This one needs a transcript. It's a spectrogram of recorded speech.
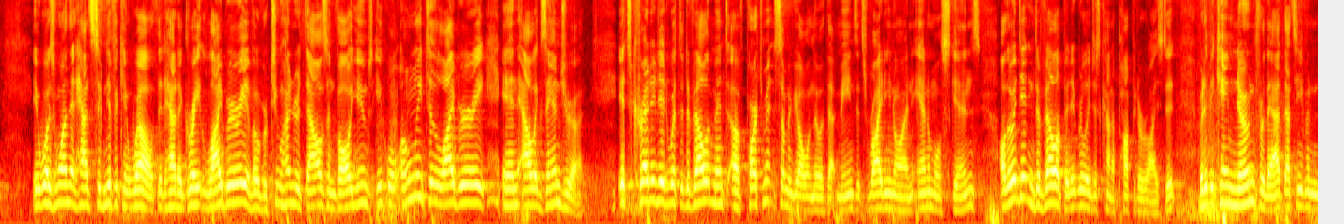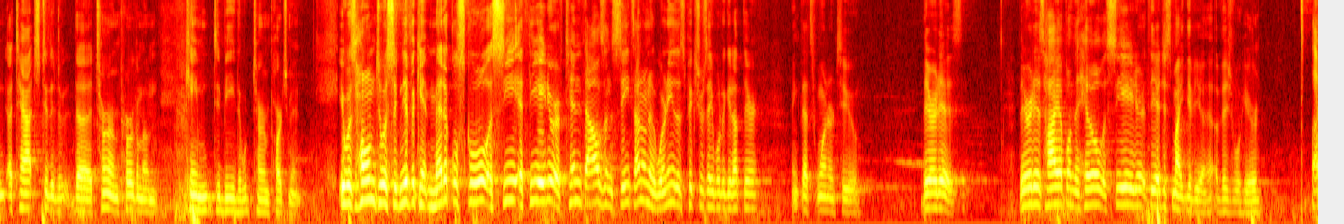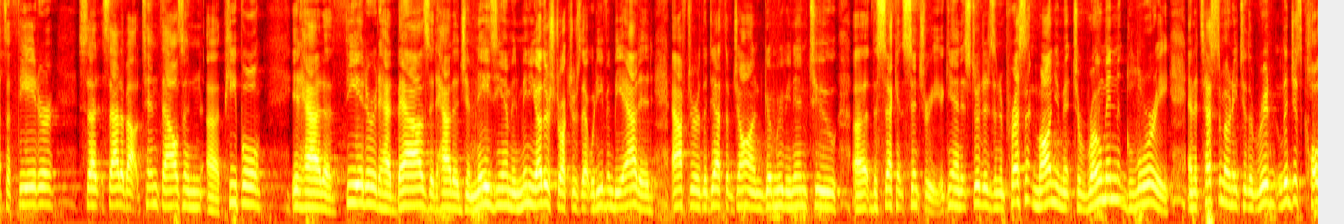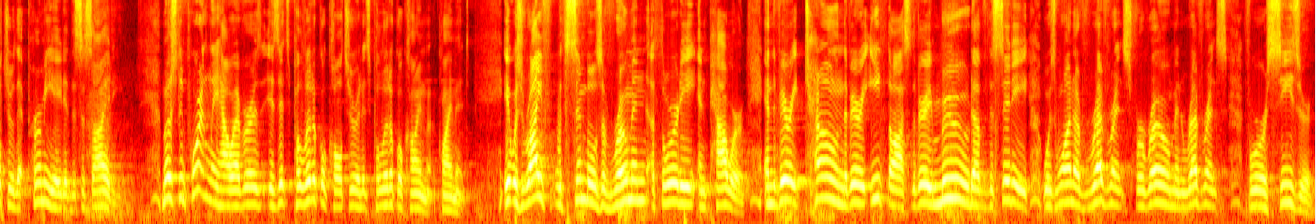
It was one that had significant wealth. It had a great library of over 200,000 volumes, equal only to the library in Alexandria. It's credited with the development of parchment. Some of y'all will know what that means. It's writing on animal skins. Although it didn't develop it, it really just kind of popularized it. But it became known for that. That's even attached to the, the term Pergamum, came to be the term parchment. It was home to a significant medical school, a, a theater of 10,000 seats. I don't know, were any of those pictures able to get up there? I think that's one or two. There it is. There it is, high up on the hill, a theater. I just might give you a, a visual here. That's a theater, sat, sat about 10,000 uh, people. It had a theater, it had baths, it had a gymnasium, and many other structures that would even be added after the death of John, moving into uh, the second century. Again, it stood as an impressive monument to Roman glory and a testimony to the religious culture that permeated the society. Most importantly, however, is, is its political culture and its political climate. It was rife with symbols of Roman authority and power. And the very tone, the very ethos, the very mood of the city was one of reverence for Rome and reverence for Caesar.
